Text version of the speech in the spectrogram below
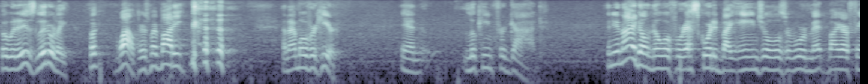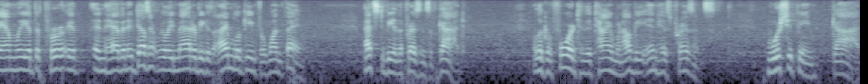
But what it is literally, Look, wow, there's my body. and I'm over here and looking for God. And you and I don't know if we're escorted by angels or we're met by our family at the per, in heaven. It doesn't really matter because I'm looking for one thing. That's to be in the presence of God. I'm looking forward to the time when I'll be in his presence, worshiping God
